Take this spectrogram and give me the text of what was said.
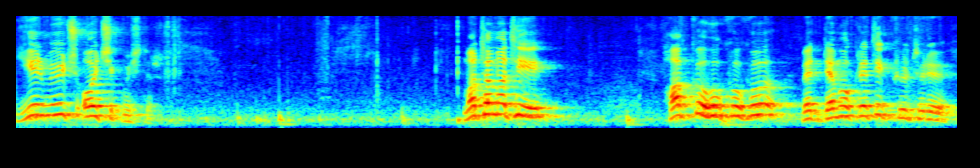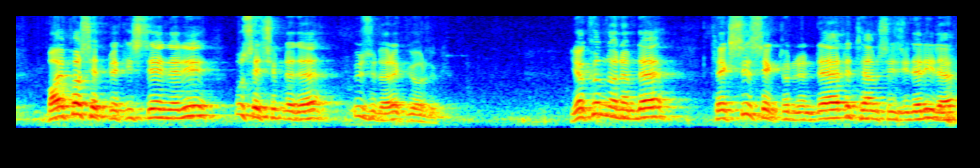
23 oy çıkmıştır. Matematiği, hakkı, hukuku ve demokratik kültürü bypass etmek isteyenleri bu seçimde de üzülerek gördük. Yakın dönemde tekstil sektörünün değerli temsilcileriyle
